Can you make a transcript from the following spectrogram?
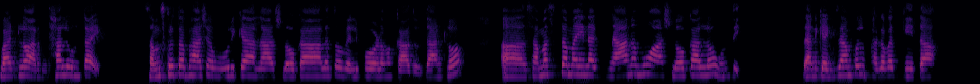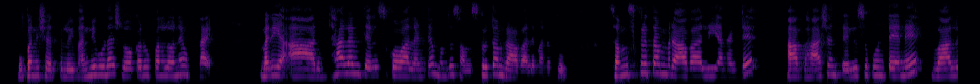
వాటిలో అర్థాలు ఉంటాయి. సంస్కృత భాష ఊరికే అలా శ్లోకాలతో వెళ్ళిపోవడం కాదు. దాంట్లో ఆ సమస్తమైన జ్ఞానము ఆ శ్లోకాల్లో ఉంది. దానికి ఎగ్జాంపుల్ భగవద్గీత, ఉపనిషత్తులు ఇవన్నీ కూడా శ్లోక రూపంలోనే ఉన్నాయి. మరి ఆ అర్థాలను తెలుసుకోవాలంటే ముందు సంస్కృతం రావాలి మనకు. సంస్కృతం రావాలి అనంటే ఆ భాషను తెలుసుకుంటేనే వాళ్ళు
